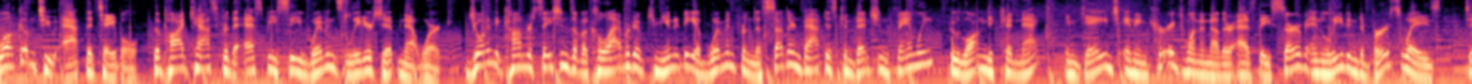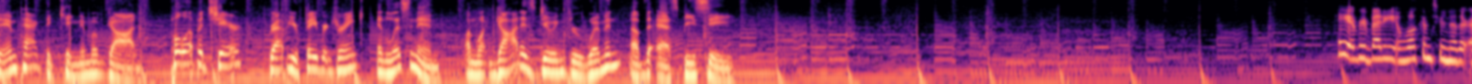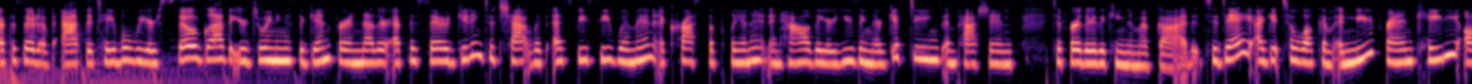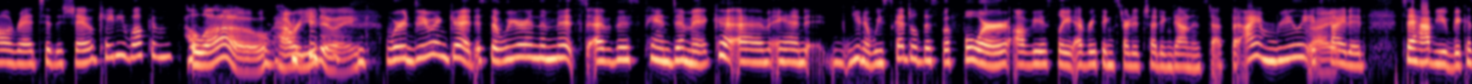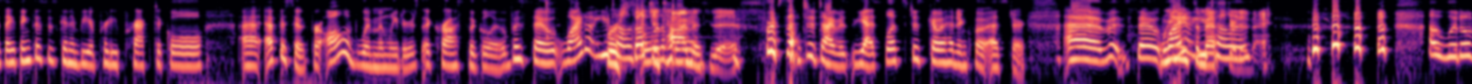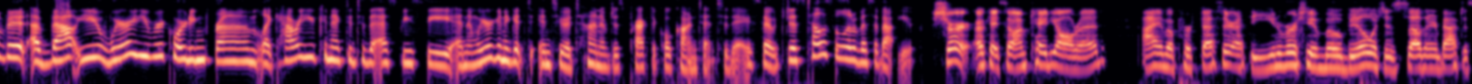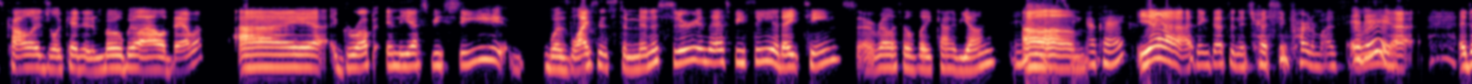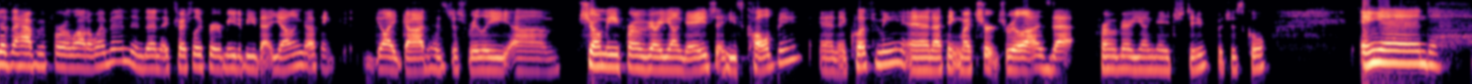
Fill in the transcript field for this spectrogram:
Welcome to At the Table, the podcast for the SBC Women's Leadership Network. Join the conversations of a collaborative community of women from the Southern Baptist Convention family who long to connect, engage, and encourage one another as they serve and lead in diverse ways to impact the kingdom of God. Pull up a chair, grab your favorite drink, and listen in on what God is doing through women of the SBC. Hey, everybody, and welcome to another episode of At the Table. We are so glad that you're joining us again for another episode, getting to chat with SBC women across the planet and how they are using their giftings and passions to further the kingdom of God. Today, I get to welcome a new friend, Katie Allred, to the show. Katie, welcome. Hello. How are you doing? We're doing good. So, we are in the midst of this pandemic, um, and, you know, we scheduled this before, obviously, everything started shutting down and stuff, but I am really right. excited to have you because I think this is going to be a pretty practical uh, episode for all of women leaders across the globe. So why don't you for tell us such a, a time bit, as this? For such a time as yes, let's just go ahead and quote Esther. Um, so we why don't you tell us? Today. a little bit about you. Where are you recording from? Like, how are you connected to the SBC? And then we are going to get into a ton of just practical content today. So, just tell us a little bit about you. Sure. Okay. So, I'm Katie Allred. I am a professor at the University of Mobile, which is Southern Baptist College located in Mobile, Alabama. I grew up in the SBC, was licensed to minister in the SBC at 18, so relatively kind of young. Interesting. Um, okay. Yeah, I think that's an interesting part of my story. It is. It doesn't happen for a lot of women, and then especially for me to be that young, I think like God has just really um, shown me from a very young age that He's called me and equipped me, and I think my church realized that from a very young age too, which is cool. And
